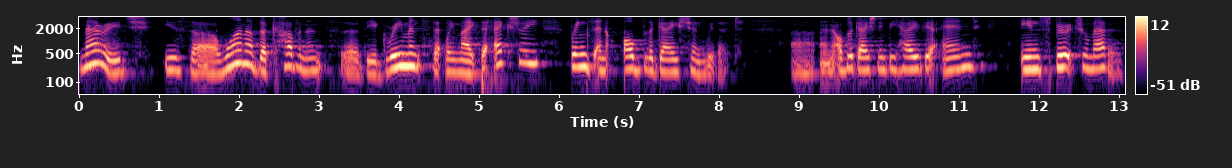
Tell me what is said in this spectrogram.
marriage is uh, one of the covenants, uh, the agreements that we make that actually brings an obligation with it, uh, an obligation in behaviour and in spiritual matters.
